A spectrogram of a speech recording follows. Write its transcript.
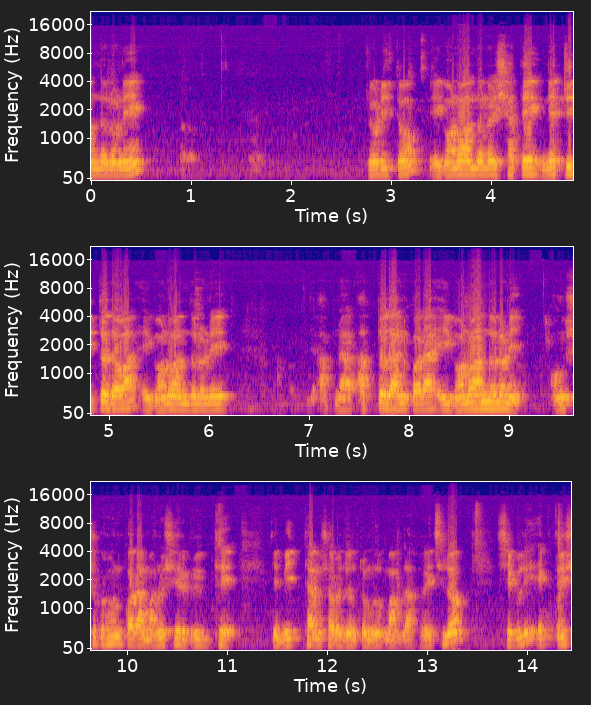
আন্দোলনে জড়িত, এই গণ আন্দোলনের সাথে নেতৃত্ব দেওয়া, এই গণ আন্দোলনে আপনার আত্মদান করা, এই গণ আন্দোলনে অংশগ্রহণ করা মানুষের বিরুদ্ধে যে মিথ্যা ষড়যন্ত্রমূলক মামলা হয়েছিল, সেগুলি একত্রিশ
